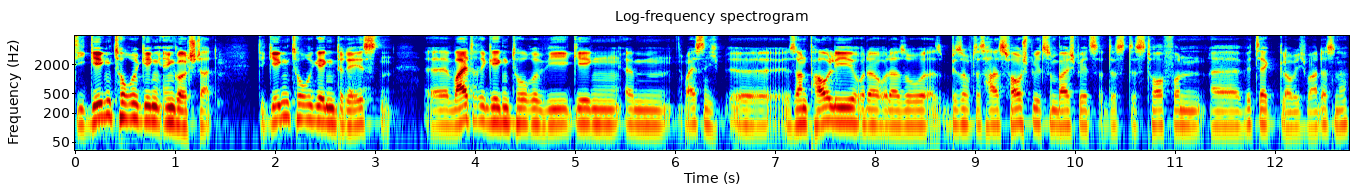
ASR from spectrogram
die Gegentore gegen Ingolstadt, die Gegentore gegen Dresden, äh, weitere Gegentore wie gegen, ähm, weiß nicht, äh, San Pauli oder, oder so, also bis auf das HSV-Spiel zum Beispiel, jetzt das, das Tor von äh, Wittek, glaube ich, war das, ne?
